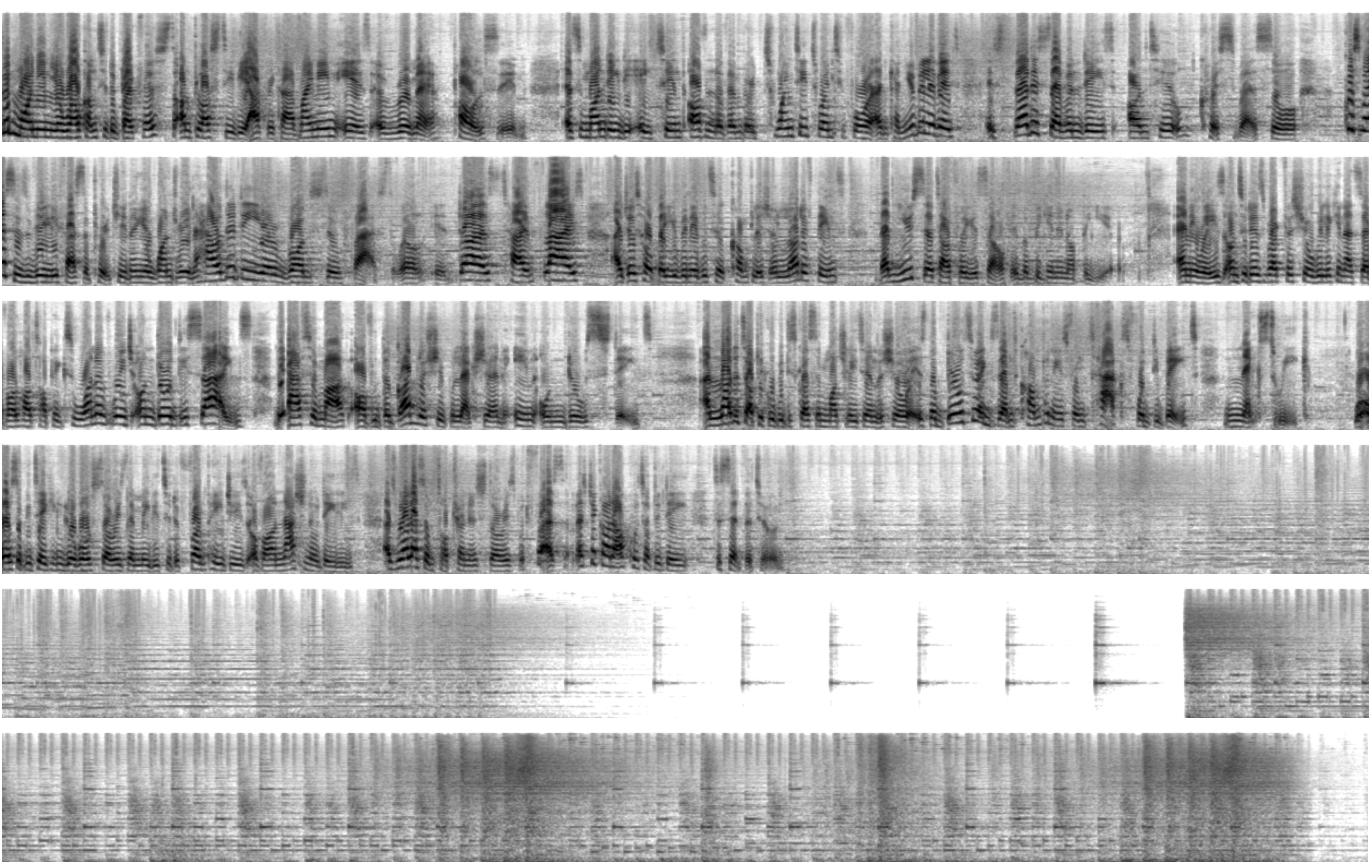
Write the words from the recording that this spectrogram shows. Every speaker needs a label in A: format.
A: Good morning, you're welcome to the breakfast on Plus TV Africa. My name is Rome Paulson. It's Monday, the 18th of November 2024, and can you believe it? It's 37 days until Christmas. So Christmas is really fast approaching and you're wondering how did the year run so fast? Well, it does, time flies. I just hope that you've been able to accomplish a lot of things that you set out for yourself in the beginning of the year. Anyways, on today's breakfast show, we're looking at several hot topics, one of which Ondo decides the aftermath of the governorship election in Ondo State. Another topic we'll be discussing much later in the show is the bill to exempt companies from tax for debate next week. We'll also be taking global stories that made it to the front pages of our national dailies, as well as some top trending stories. But first, let's check out our quote of the day to set the tone.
